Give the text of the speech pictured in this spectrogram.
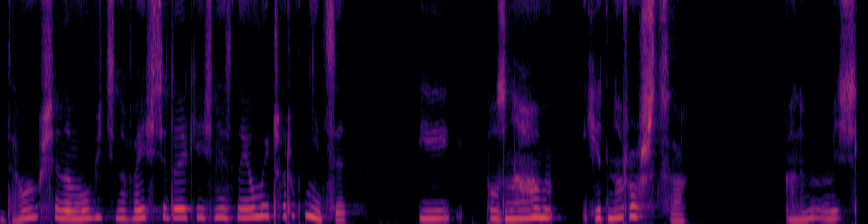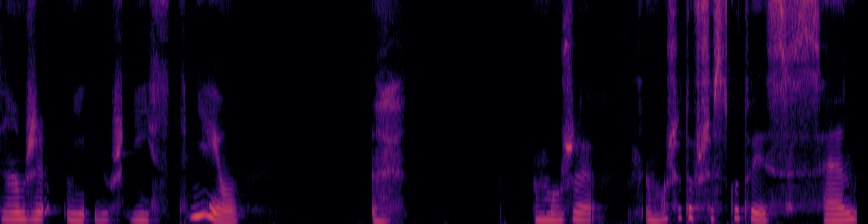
Dałam się namówić na wejście do jakiejś nieznajomej czarownicy i poznałam jednorożca. Ale myślałam, że oni już nie istnieją. Ech. Może, może to wszystko to jest sen?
